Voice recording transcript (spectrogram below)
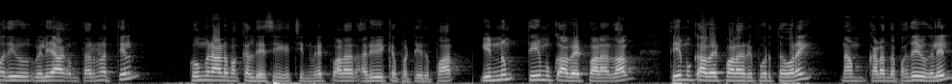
பதிவு வெளியாகும் தருணத்தில் கொங்குநாடு மக்கள் தேசிய கட்சியின் வேட்பாளர் அறிவிக்கப்பட்டிருப்பார். இன்னும் திமுக வேட்பாளர் தான். திமுக வேட்பாளரை பொறுத்தவரை நம் கடந்த பதிவுகளில்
